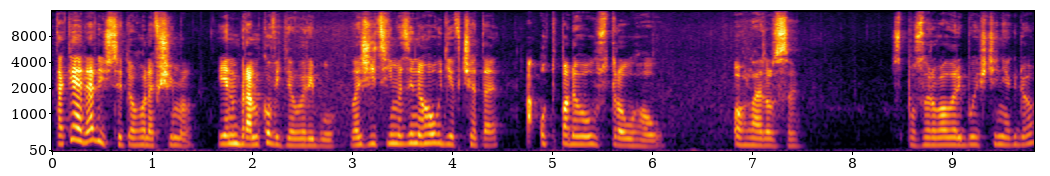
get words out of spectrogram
Také radič si toho nevšiml. Jen Branko viděl rybu, ležící mezi nohou děvčete a odpadovou strouhou. Ohlédl se. Spozoroval rybu ještě někdo?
